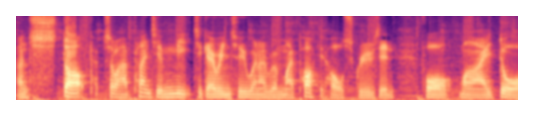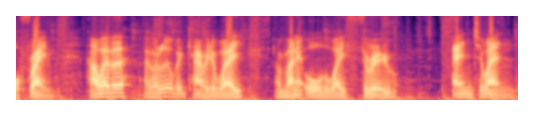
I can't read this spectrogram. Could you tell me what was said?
and stop so I have plenty of meat to go into when I run my pocket hole screws in for my door frame. However, I got a little bit carried away and ran it all the way through end to end.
